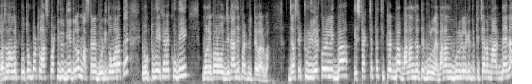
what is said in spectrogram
অর্থাৎ আমাদের প্রথম পার্ট লাস্ট পার্ট কিন্তু দিয়ে দিলাম, মাঝখানে বডি তোমার হাতে, এবং তুমি এখানে খুবই, মনে করো যে গাজের পার্ট লিখতে পারবা। জাস্ট একটু রিলেট করে লিখবা স্ট্রাকচারটা ঠিক রাখবা, বানান যাতে ভুল নাই বানান ভুল গেলে কিন্তু টিচার মার্ক দেয় না,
